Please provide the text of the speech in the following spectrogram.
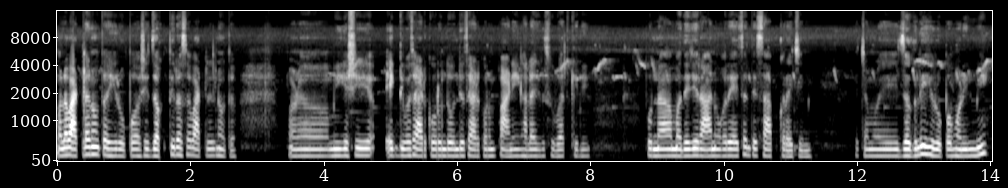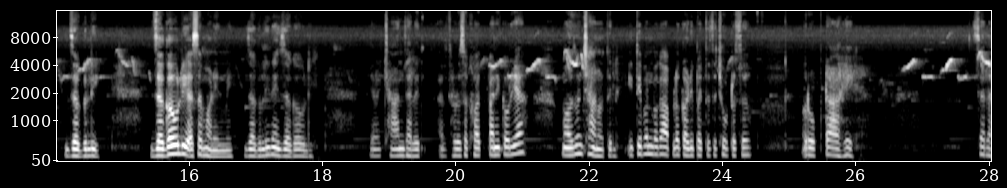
मला वाटलं नव्हतं ही रोपं अशी जगतील असं वाटलेलं नव्हतं. पण मी अशी एक दिवस ॲड करून दोन दिवस ॲड करून पाणी घालायला सुरुवात केली. पुन्हा मध्ये जे रान वगैरे यायचं ना ते साफ करायचे मी. त्याच्यामुळे जगली ही रोपं म्हणेन मी जगली. जगवली असं म्हणेन मी. जगली नाही जगवली. त्यामुळे छान झाले. थोडंसं खत पाणी करूया. मग अजून छान होतील. इथे पण बघा आपलं कढीपत्त्याचं छोटंसं रोपटं आहे. चला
